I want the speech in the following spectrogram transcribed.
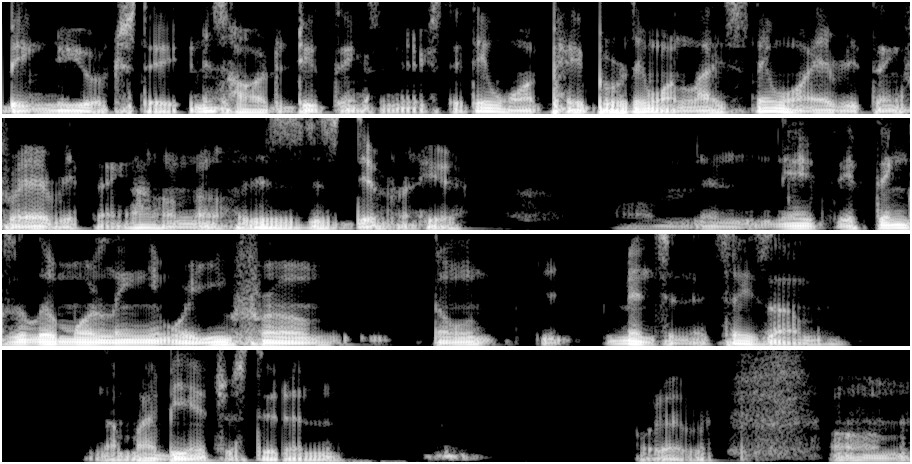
being New York State. And it's hard to do things in New York State. They want paper, they want license, they want everything for everything. I don't know. This is just different here. Um, and if, if things are a little more lenient where you from, don't mention it. Say something. I might be interested in whatever. Um,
